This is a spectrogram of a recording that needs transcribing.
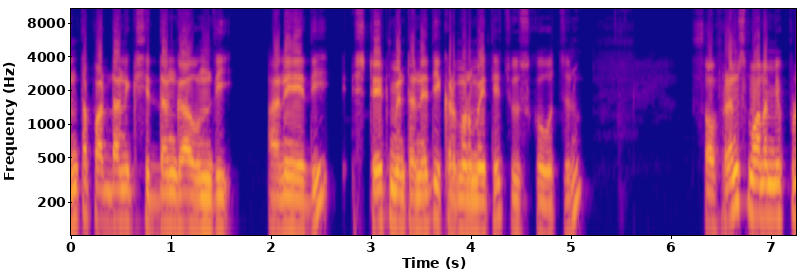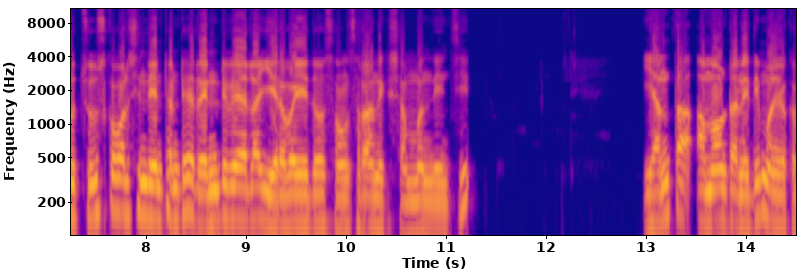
ఎంత పడడానికి సిద్ధంగా ఉంది అనేది స్టేట్మెంట్ అనేది ఇక్కడ మనమైతే చూసుకోవచ్చును. సో ఫ్రెండ్స్ మనం ఇప్పుడు చూసుకోవాల్సింది ఏంటంటే రెండు వేల ఇరవై ఐదో సంవత్సరానికి సంబంధించి ఎంత అమౌంట్ అనేది మన యొక్క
